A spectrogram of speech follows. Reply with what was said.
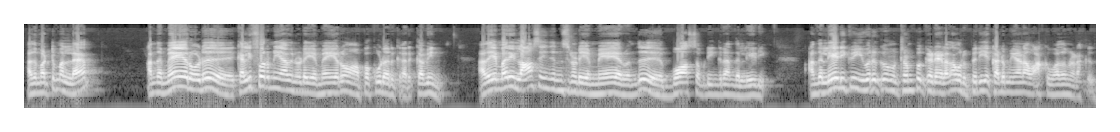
அது மட்டுமல்ல அந்த மேயரோடு கலிஃபோர்னியாவினுடைய மேயரும் அப்போ கூட இருக்கார் கவின். அதே மாதிரி லாஸ் ஏஞ்சல்ஸினுடைய மேயர் வந்து பாஸ் அப்படிங்கிற அந்த லேடி. அந்த லேடிக்கும் இவருக்கும் ட்ரம்ப்புக்கு இடையில தான் ஒரு பெரிய கடுமையான வாக்குவாதம் நடக்குது.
